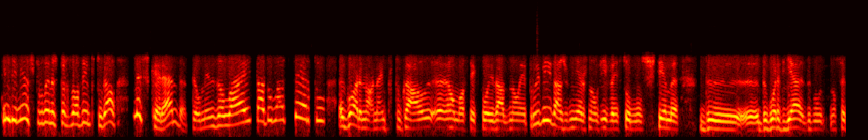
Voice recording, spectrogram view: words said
temos imensos problemas para resolver em Portugal, mas caramba, pelo menos a lei está do lado certo. Agora, não, não, em Portugal a homossexualidade não é proibida, as mulheres não vivem sob um sistema de, de guardiã, de, não sei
